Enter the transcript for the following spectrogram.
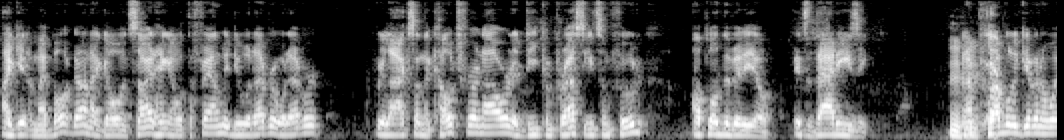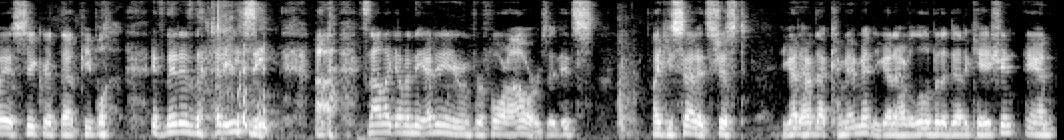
I get my boat done, I go inside, hang out with the family, do whatever, whatever, relax on the couch for an hour to decompress, eat some food, upload the video. It's that easy. And I'm probably giving away a secret that people, it's, it is that easy. uh, it's not like I'm in the editing room for four hours. It, it's, like you said, it's just, you got to have that commitment. You got to have a little bit of dedication. And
